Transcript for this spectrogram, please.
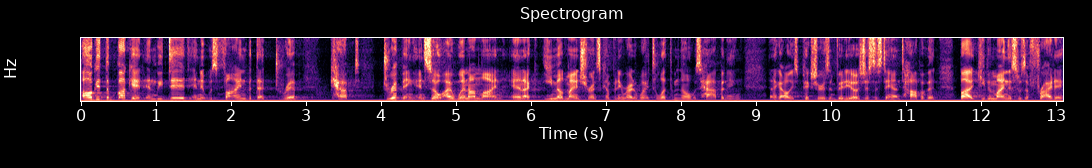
I'll get the bucket. And we did, and it was fine, but that drip kept dripping. And so I went online and I emailed my insurance company right away to let them know what was happening. And I got all these pictures and videos just to stay on top of it. But keep in mind, this was a Friday,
